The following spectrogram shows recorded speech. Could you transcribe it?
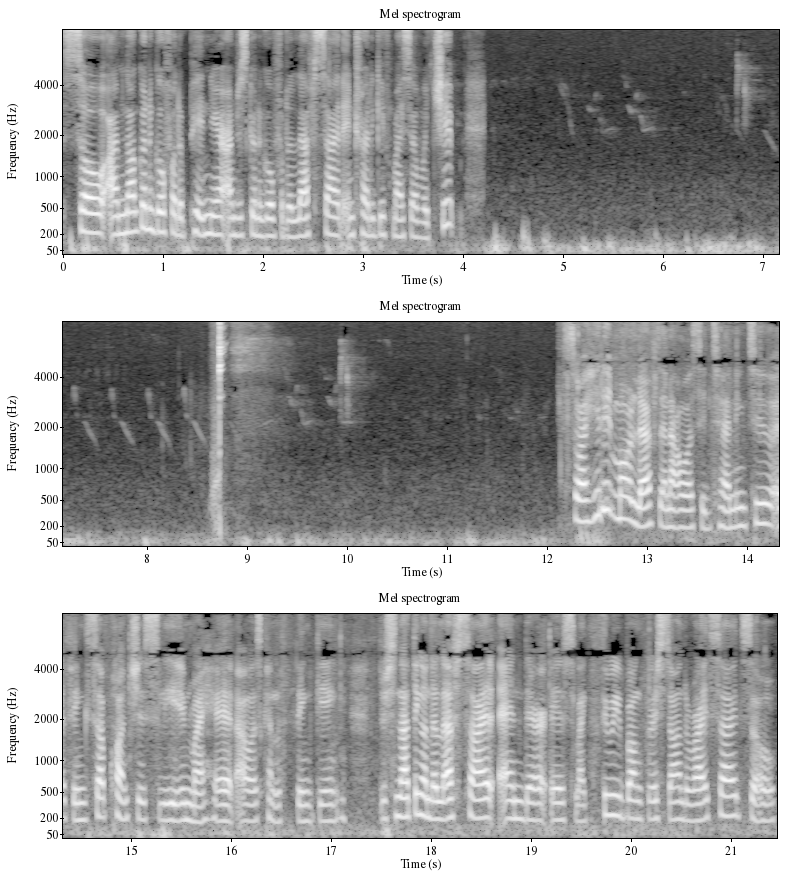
So I'm not going to go for the pin here. I'm just going to go for the left side and try to give myself a chip. So I hit it more left than I was intending to. I think subconsciously in my head, I was kind of thinking there's nothing on the left side and there is like three bunkers down the right side. So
